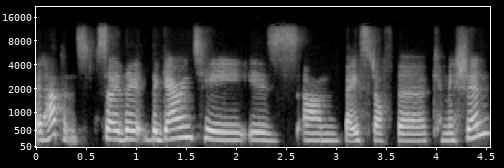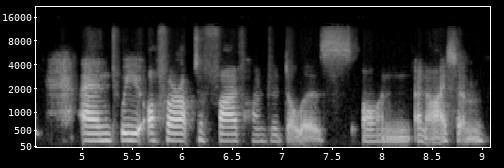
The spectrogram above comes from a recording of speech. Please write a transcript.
it happens. So the, the guarantee is um, based off the commission, and we offer up to $500 on an item.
